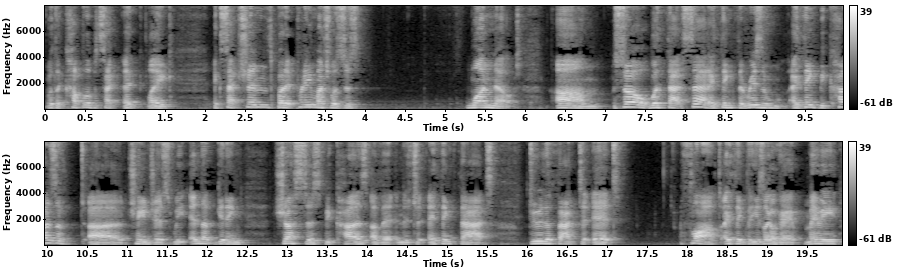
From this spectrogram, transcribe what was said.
with a couple of like exceptions, but it pretty much was just one note. Um, so with that said, I think the reason, I think because of, uh, changes, we end up getting justice because of it. And just, I think that due to the fact that it flopped, I think that he's like, okay, maybe,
